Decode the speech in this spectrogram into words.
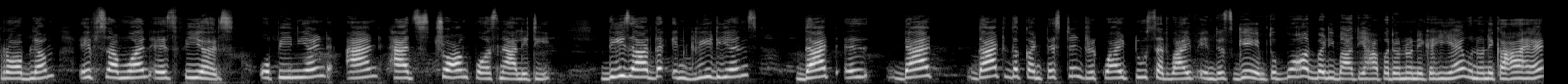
problem if someone is fierce. Opinioned and has strong personality. These are the ingredients that is, that that the contestant required to survive in this game तो बहुत बड़ी बात यहाँ पर उन्होंने कही है। उन्होंने कहा है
